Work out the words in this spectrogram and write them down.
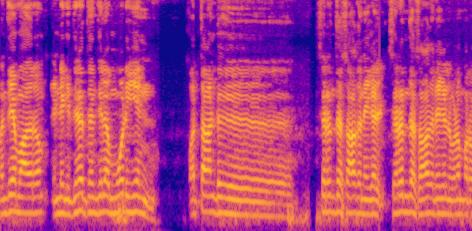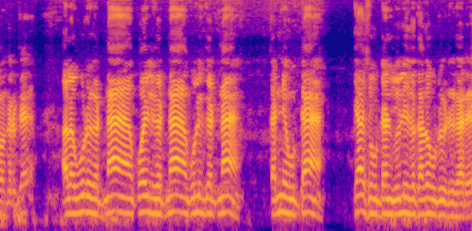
வந்தே மாதரம். இன்றைக்கி தினத்தந்தியில் மோடியின் பத்தாண்டு சிறந்த சாதனைகள் சிறந்த சாதனைகள் விளம்பரம் வந்திருக்கு. அதில் வீடு கட்டினேன் கோயில் கட்டினேன் குழி கட்டினேன் தண்ணி விட்டேன் கேஸ் விட்டேன்னு சொல்லி இதை கதை விட்டுக்கிட்டு இருக்காரு.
